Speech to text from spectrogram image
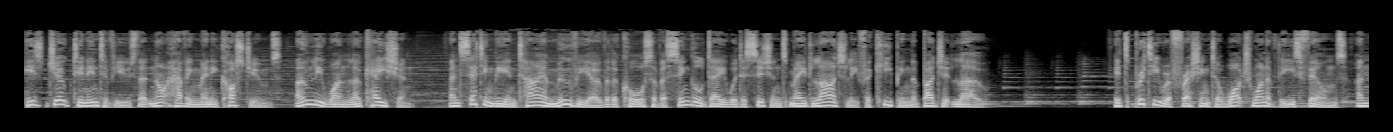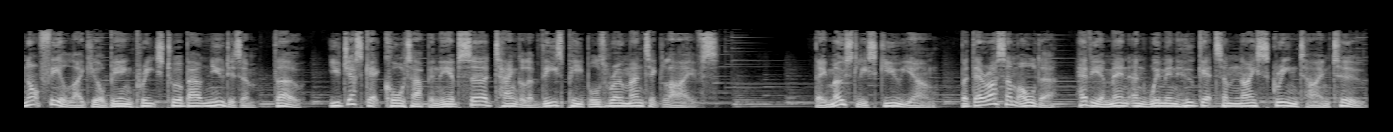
He's joked in interviews that not having many costumes, only one location, and setting the entire movie over the course of a single day were decisions made largely for keeping the budget low. It's pretty refreshing to watch one of these films and not feel like you're being preached to about nudism, though, you just get caught up in the absurd tangle of these people's romantic lives. They mostly skew young, but there are some older, heavier men and women who get some nice screen time too.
